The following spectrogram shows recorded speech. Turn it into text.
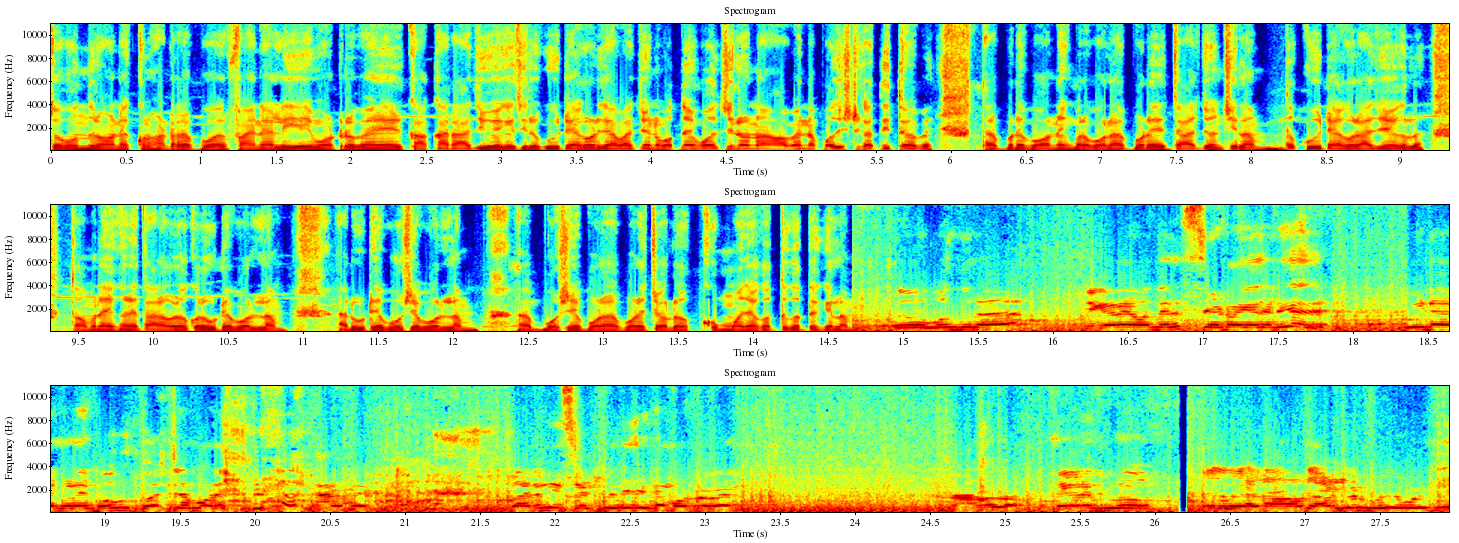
তো বন্ধুরা অনেকক্ষণ হাঁটার পর ফাইনালি এই মোটর ভ্যানের কাকা রাজি হয়ে গেছিল কুড়ি টাকা করে যাওয়ার জন্য। প্রথমে বলছিল না হবে না পঁচিশ টাকা দিতে হবে। তারপরে অনেকবার বলার পরে চারজন ছিলাম তো কুড়ি টাকা করে রাজি হয়ে গেলো। তো আমরা এখানে তাড়াহুড়ো করে উঠে পড়লাম আর উঠে বসে পড়লাম। আর বসে পড়ার পরে চলো খুব মজা করতে করতে গেলাম। তো বন্ধুরা এখানে আমাদের সেট হয়ে গেছে, ঠিক আছে? কুড়ি টাকা করে বহুত কষ্টের পরে। ফাইনালি সেট করে দিয়েছে একটা মোটর ভ্যান সেখানে পুরো চারজন বলে পড়েছি।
